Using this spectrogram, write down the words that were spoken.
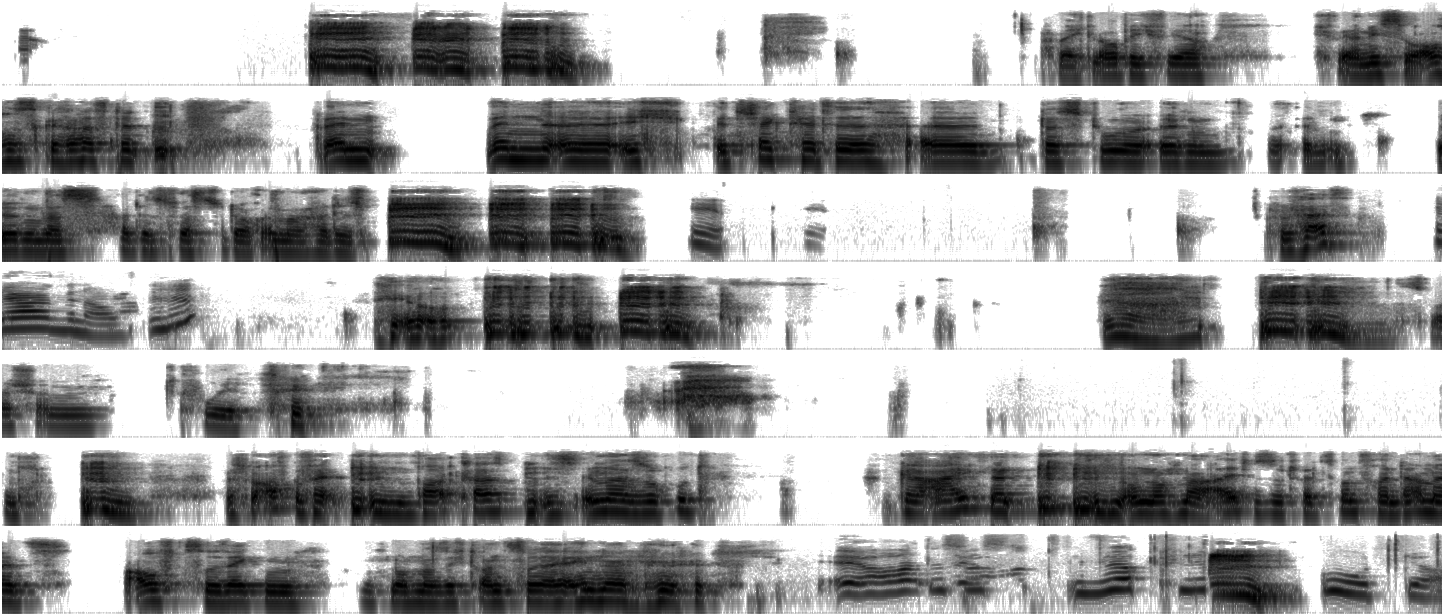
Aber ich glaube, ich wäre ich wär nicht so ausgerastet, wenn, wenn äh, ich gecheckt hätte, äh, dass du irgend, ähm, irgendwas hattest, was du doch immer hattest. Ja. Was? Ja, genau. Mhm. Ja. Ja, das war schon cool. ist mir aufgefallen, ein Podcast ist immer so gut geeignet, um nochmal alte Situationen von damals aufzuwecken und nochmal sich dran zu erinnern. Ja, das ist wirklich gut, ja.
